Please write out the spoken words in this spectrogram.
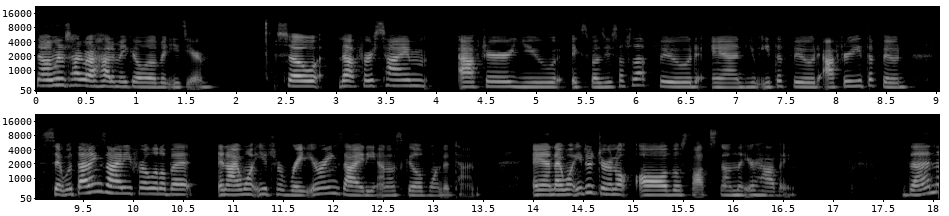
now I'm going to talk about how to make it a little bit easier. So that first time after you expose yourself to that food and you eat the food, after you eat the food, sit with that anxiety for a little bit. And I want you to rate your anxiety on a scale of 1 to 10. And I want you to journal all those thoughts down that you're having. Then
